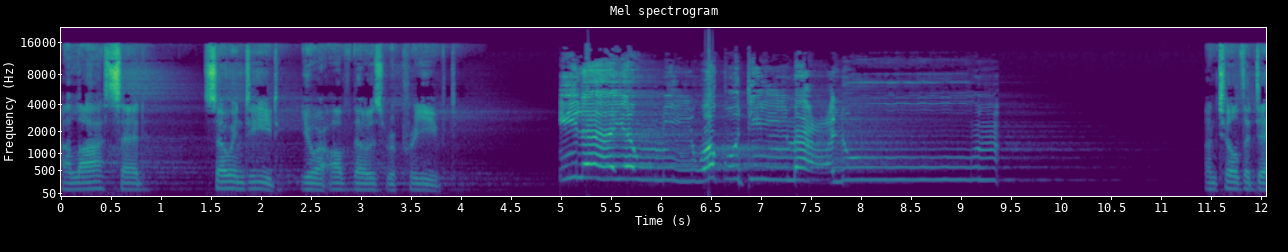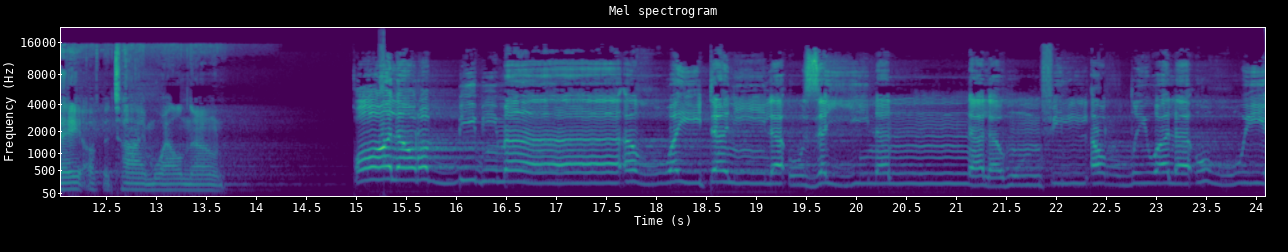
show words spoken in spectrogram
Allah said, So indeed, you are of those reprieved, إلى يوم الوقت المعلوم until the day of the time well known. قال رب بما اغويتني لازينن لهم في الأرض ولاغوينهم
